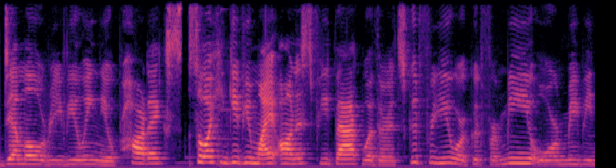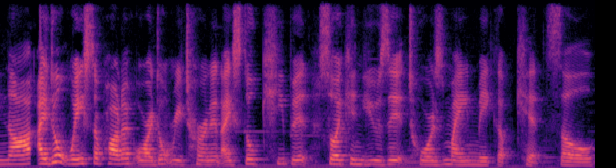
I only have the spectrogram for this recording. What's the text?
demo reviewing new products so I can give you my honest feedback, whether it's good for you or good for me or maybe not. I don't waste a product or I don't return it. I still keep it so I can use it towards my makeup kit. So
